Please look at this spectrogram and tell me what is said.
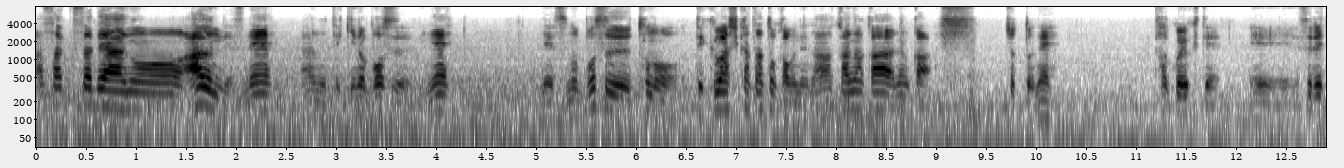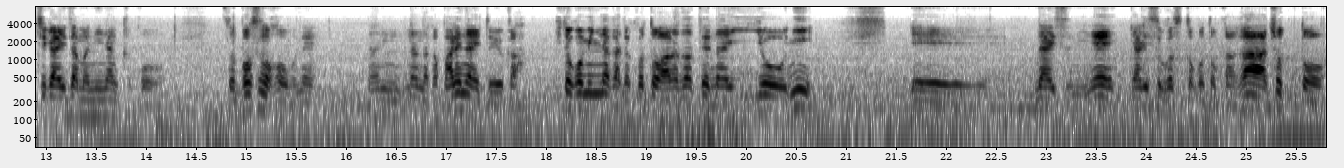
浅草であのー、会うんですね。あの敵のボスにね。でそのボスとの出くわし方とかもねなかなかなんかちょっとねかっこよくて、えー、すれ違いざまになんかこうそのボスの方もねなんだかバレないというか人混みの中でことを荒立てないように、えー、ナイスにねやり過ごすとことかがちょっと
